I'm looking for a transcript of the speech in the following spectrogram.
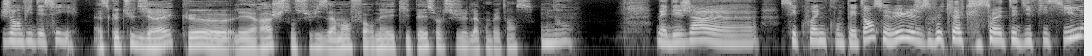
j'ai envie d'essayer. Est-ce que tu dirais que euh, les RH sont suffisamment formés, équipés sur le sujet de la compétence? Non. Mais déjà, euh, c'est quoi une compétence? Vous avez vu, qui ont été difficiles.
